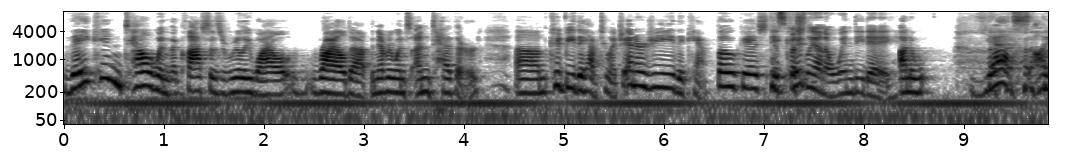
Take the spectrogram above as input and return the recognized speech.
they can tell when the class is really wild, riled up and everyone's untethered. Um, could be they have too much energy, they can't focus, especially could, on a windy day. On a yes, uh,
